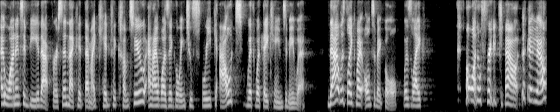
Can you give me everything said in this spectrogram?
I wanted to be that person that could, that my kid could come to, and I wasn't going to freak out with what they came to me with. That was like my ultimate goal was like, I don't want to freak out, you know?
